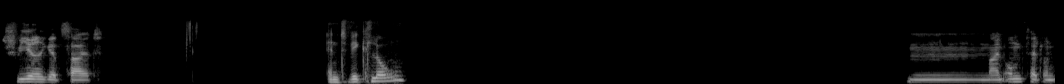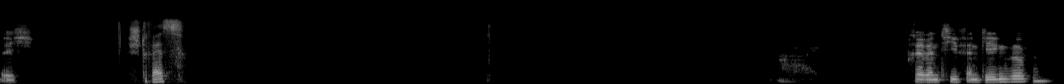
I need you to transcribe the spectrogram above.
Schwierige Zeit. Entwicklung. Hm, mein Umfeld und ich. Stress. Präventiv entgegenwirken.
